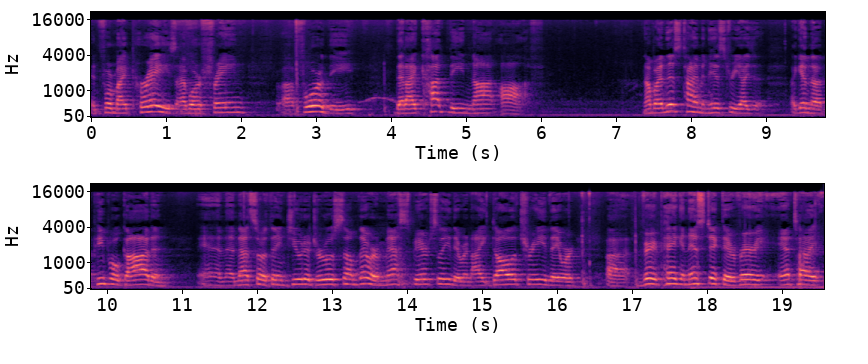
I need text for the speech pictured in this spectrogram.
and for my praise I will refrain uh, for thee, that I cut thee not off. Now, by this time in history, I, again, the people of God and, and, and that sort of thing, Judah, Jerusalem, they were a mess spiritually. They were in idolatry. They were uh, very paganistic. They were very anti,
